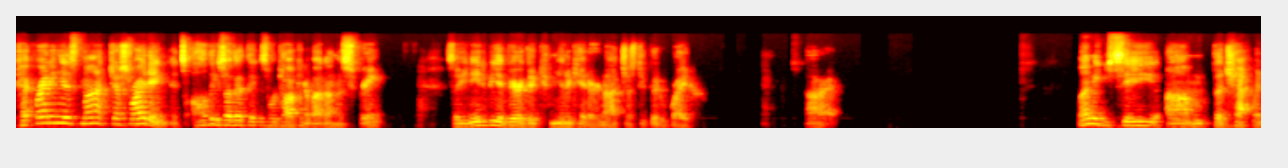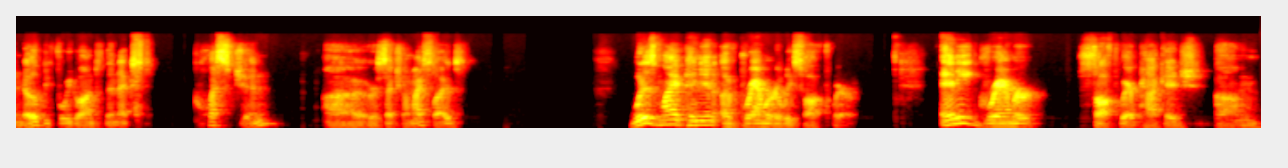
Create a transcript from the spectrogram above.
Tech writing is not just writing. It's all these other things we're talking about on the screen. So you need to be a very good communicator, not just a good writer. All right. Let me see um, the chat window before we go on to the next question uh, or section on my slides. What is my opinion of Grammarly software? Any grammar software package, um,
